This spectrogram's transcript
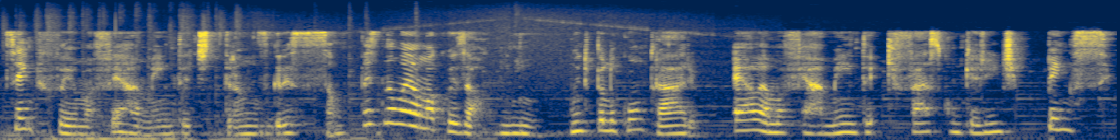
sempre foi uma ferramenta de transgressão, mas não é uma coisa ruim, muito pelo contrário. Ela é uma ferramenta que faz com que a gente pense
